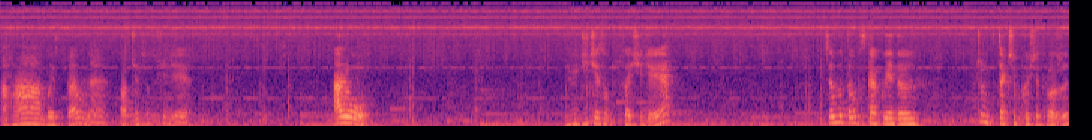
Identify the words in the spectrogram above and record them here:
Aha, bo jest pełne. Patrzcie co tu się dzieje. Wy Widzicie co tutaj się dzieje? Czemu to wskakuje do... Czemu to tak szybko się tworzy?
